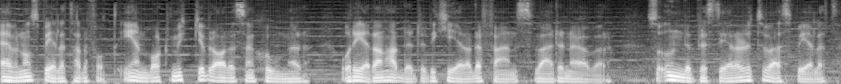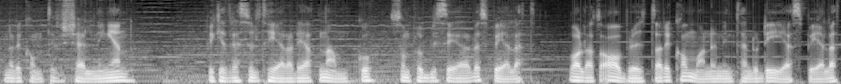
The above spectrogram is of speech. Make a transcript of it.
Även om spelet hade fått enbart mycket bra recensioner och redan hade dedikerade fans världen över så underpresterade tyvärr spelet när det kom till försäljningen. Vilket resulterade i att Namco, som publicerade spelet, valde att avbryta det kommande Nintendo DS-spelet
